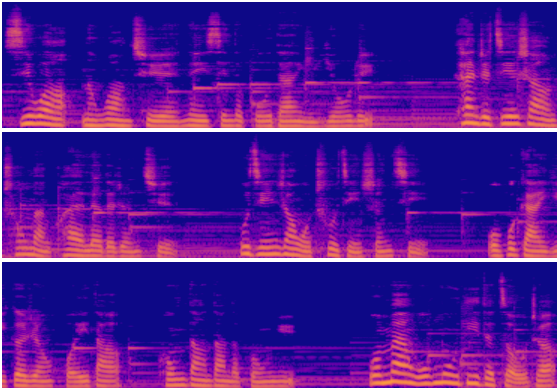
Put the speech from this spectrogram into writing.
希望能忘却内心的孤单与忧虑。看着街上充满快乐的人群，不禁让我触景生情。我不敢一个人回到空荡荡的公寓，我漫无目的地走着，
